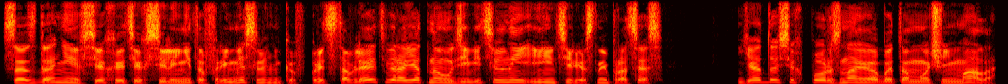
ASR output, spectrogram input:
Создание всех этих селенитов-ремесленников представляет, вероятно, удивительный и интересный процесс. Я до сих пор знаю об этом очень мало,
